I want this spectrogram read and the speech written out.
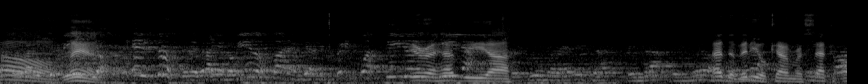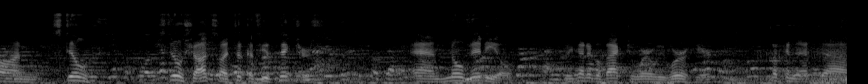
Oh man. Here I had the uh, had the video camera set on still still shots, so I took a few pictures and no video. So we got to go back to where we were here, looking at uh,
